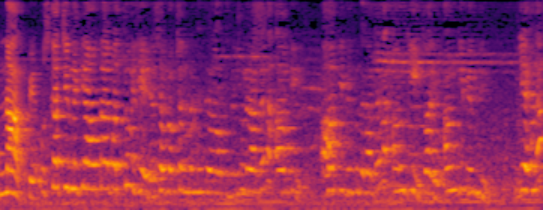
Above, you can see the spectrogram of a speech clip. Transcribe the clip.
नाक पे। उसका चिन्ह क्या होता है बच्चों? ये, जैसे लोग चंद्र बिंदु लगाते हैं ना, अ की की बिंदु लगाते हैं ना अंकी सॉरी अंकी बिंदु। ये है ना?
